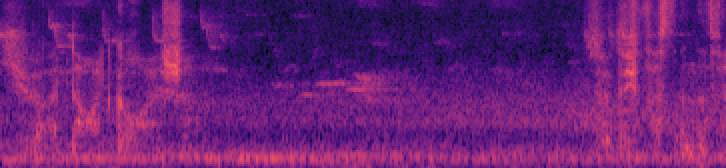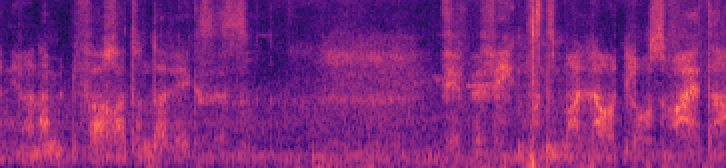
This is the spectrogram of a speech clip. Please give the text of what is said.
Ich höre andauernd Geräusche. Es hört sich fast an, als wenn hier einer mit dem Fahrrad unterwegs ist. Wir bewegen uns mal lautlos weiter.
